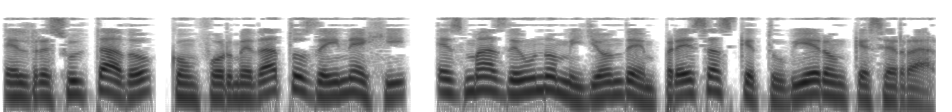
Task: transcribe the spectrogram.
El resultado, conforme datos de INEGI, es más de uno millón de empresas que tuvieron que cerrar.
